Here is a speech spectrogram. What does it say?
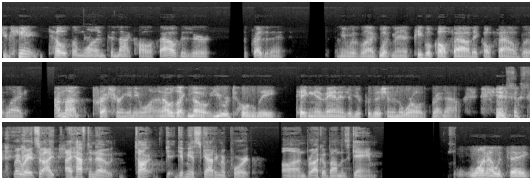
you can't tell someone to not call a foul because you're the president. and he was like, "Look, man, if people call foul, they call foul, but like, I'm not pressuring anyone." And I was like, "No, you were totally taking advantage of your position in the world right now." wait, wait. So I, I have to know. Talk. G- give me a scouting report on Barack Obama's game. One, I would say,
